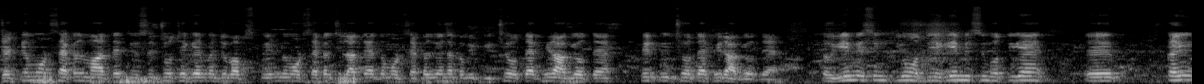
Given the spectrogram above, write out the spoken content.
جھٹکے موٹر سائیکل مارتے ہیں، تیسرے چوتھے گیئر میں جب آپ اسپیڈ میں موٹر سائیکل چلاتے ہیں تو موٹر سائیکل جو ہے نا کبھی پیچھے ہوتا ہے، پھر آگے ہوتا ہے پھر پیچھے ہوتا ہے، پھر آگے ہوتا ہے تو یہ مسنگ کیوں ہوتی ہے؟ یہ مسنگ ہوتی ہے کئی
